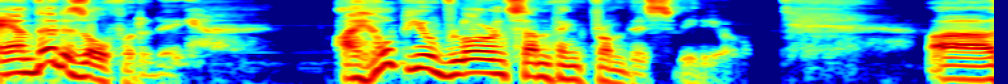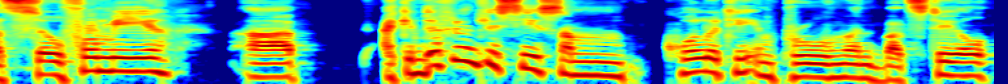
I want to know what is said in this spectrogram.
And that is all for today. I hope you've learned something from this video. Uh, so for me, uh, I can definitely see some quality improvement, but still,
